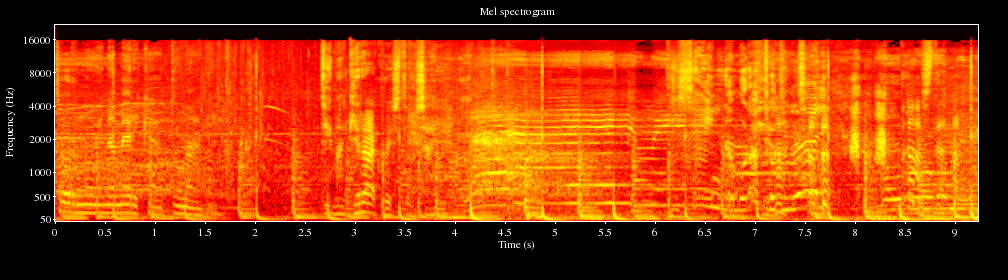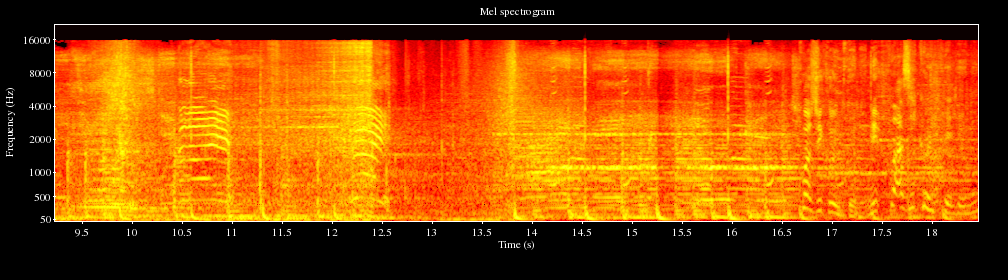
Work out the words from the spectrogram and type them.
Torno in America domani. Ti mancherà questo, sai? Innamorato di lei? Basta. Lei! Lei! Quasi coinquilini. Quasi coinquilini.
